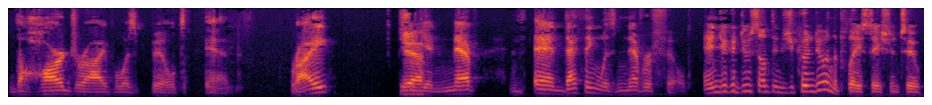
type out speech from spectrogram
the hard drive was built in, right? Yeah. So you never, and that thing was never filled. And you could do something that you couldn't do in the PlayStation 2.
